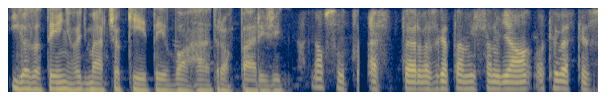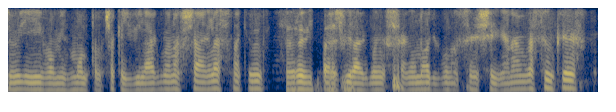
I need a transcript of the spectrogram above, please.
igaz a tény, hogy már csak két év van hátra Párizsig Abszolút ezt tervezgetem, hiszen ugye a következő év, amit mondtam, csak egy világbajnokság lesz nekünk. Rövidpályás világbajnokságon nagy valószínűséggel nem veszünk részt,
